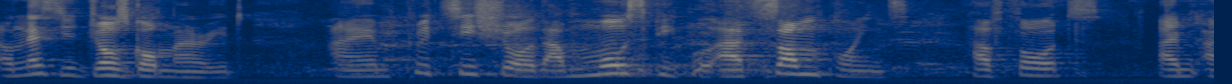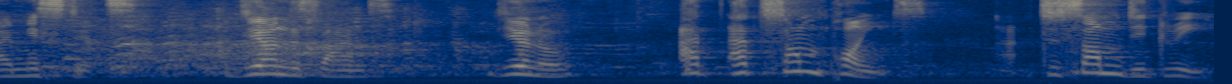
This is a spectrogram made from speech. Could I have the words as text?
unless you just got married, I am pretty sure that most people at some point have thought, I, I missed it. Do you understand? Do you know? At, at some point, to some degree.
